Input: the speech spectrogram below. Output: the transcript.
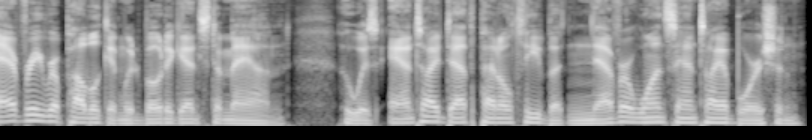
Every Republican would vote against a man who was anti death penalty but never once anti abortion,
